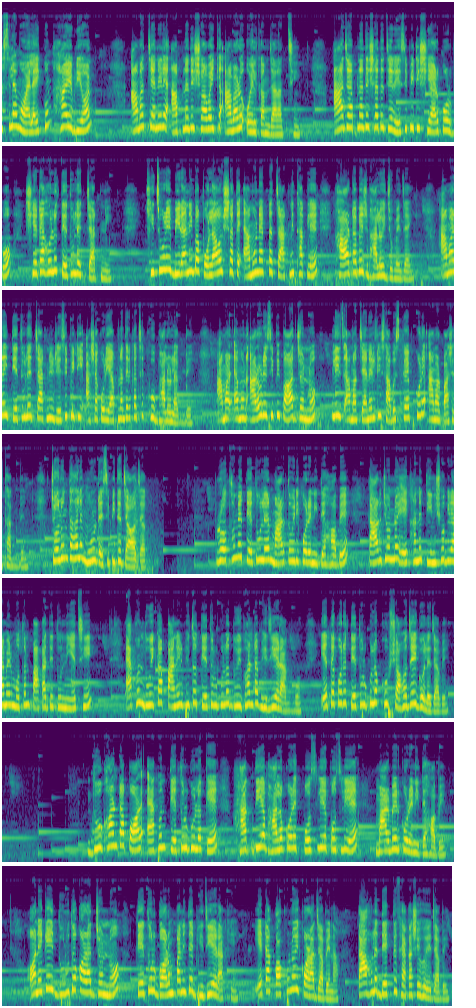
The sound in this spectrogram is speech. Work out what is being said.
আসসালামু আলাইকুম। Hi everyone আমার চ্যানেলে আপনাদের সবাইকে আবারও ওয়েলকাম জানাচ্ছি। আজ আপনাদের সাথে যে রেসিপিটি শেয়ার করব, সেটা হলো তেঁতুলের চাটনি। খিচুড়ি, বিরিয়ানি বা পোলাওর সাথে এমন একটা চাটনি থাকলে খাওয়াটা বেশ ভালোই জমে যায়। আমার এই তেঁতুলের চাটনির রেসিপিটি আশা করি আপনাদের কাছে খুব ভালো লাগবে। আমার এমন আরও রেসিপি পাওয়ার জন্য প্লিজ আমার চ্যানেলটি সাবস্ক্রাইব করে আমার পাশে থাকবেন। চলুন তাহলে মূল রেসিপিতে যাওয়া যাক। প্রথমে তেঁতুলের মার তৈরি করে নিতে হবে। তার জন্য এখানে তিনশো গ্রামের মতন পাকা তেঁতুল নিয়েছি। এখন দুই কাপ পানির ভিতর তেঁতুলগুলো দুই ঘণ্টা ভিজিয়ে রাখব। এতে করে তেঁতুলগুলো খুব সহজেই গলে যাবে। দু ঘণ্টা পর এখন তেঁতুলগুলোকে হাত দিয়ে ভালো করে কষলিয়ে কষলিয়ে মার বের করে নিতে হবে। অনেকেই দ্রুত করার জন্য তেঁতুল গরম পানিতে ভিজিয়ে রাখে। এটা কখনোই করা যাবে না। তাহলে দেখতে ফ্যাকাশে হয়ে যাবে।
